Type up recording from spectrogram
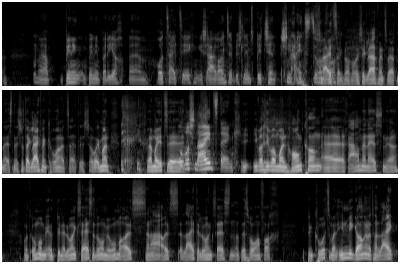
Ja. Ja, bin ich, bin ich bei dir, ähm, Rotzeitzeichen ist auch ganz etwas Schlimmes, bisschen schneit's zu Schneid's einfach, ist ja gleich, wenn es Werten essen ist. Oder gleich, wenn Corona-Zeit ist. Aber ich meine, wenn man jetzt, äh, Aber schneit's, denk. ich, ich weiß, ich war mal in Hongkong, äh, Ramen essen, ja. Und um mich, und bin allein gesessen und um mich herum als, sind auch als Leute allein gesessen. Und das war einfach, ich bin kurz mal in mich gegangen und habe like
